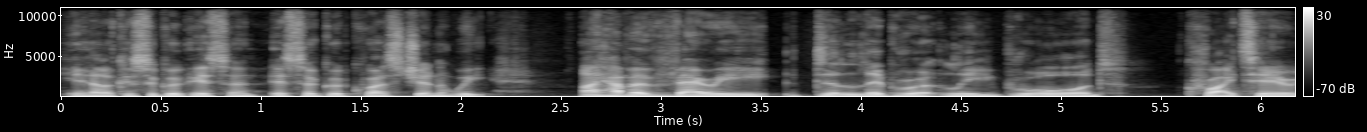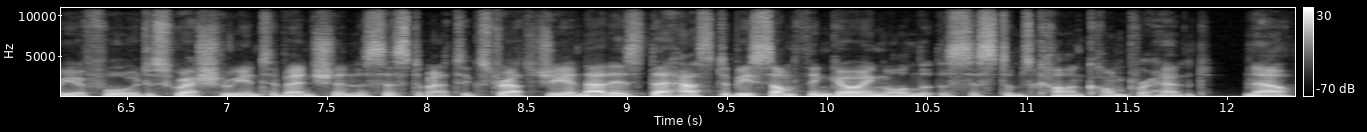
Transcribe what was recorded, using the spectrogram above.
Yeah look it's a good it's a it's a good question. We i have a very deliberately broad criteria for discretionary intervention in a systematic strategy and that is there has to be something going on that the systems can't comprehend. Now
